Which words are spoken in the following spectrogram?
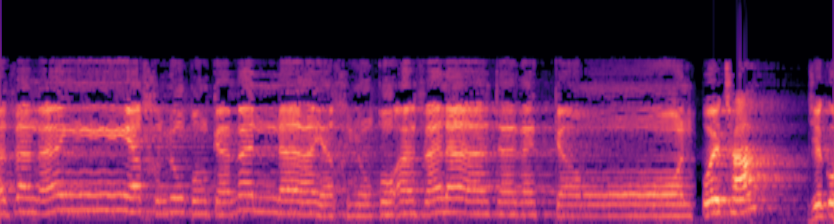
أفمن يخلق كمن لا يخلق أفلا تذكرون पोइ छा जेको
